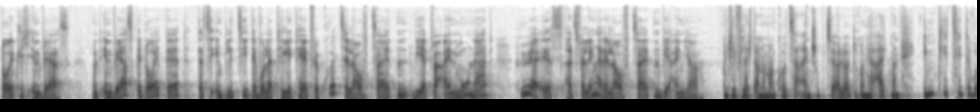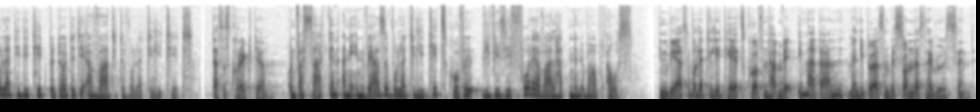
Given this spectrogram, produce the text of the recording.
deutlich invers. Und invers bedeutet, dass die implizite Volatilität für kurze Laufzeiten, wie etwa ein Monat, höher ist als für längere Laufzeiten wie ein Jahr. Und hier vielleicht auch nochmal ein kurzer Einschub zur Erläuterung, Herr Altmann. Implizite Volatilität bedeutet die erwartete Volatilität. Das ist korrekt, ja. Und was sagt denn eine inverse Volatilitätskurve, wie wir sie vor der Wahl hatten, denn überhaupt aus? Inverse Volatilitätskurven haben wir immer dann, wenn die Börsen besonders nervös sind.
